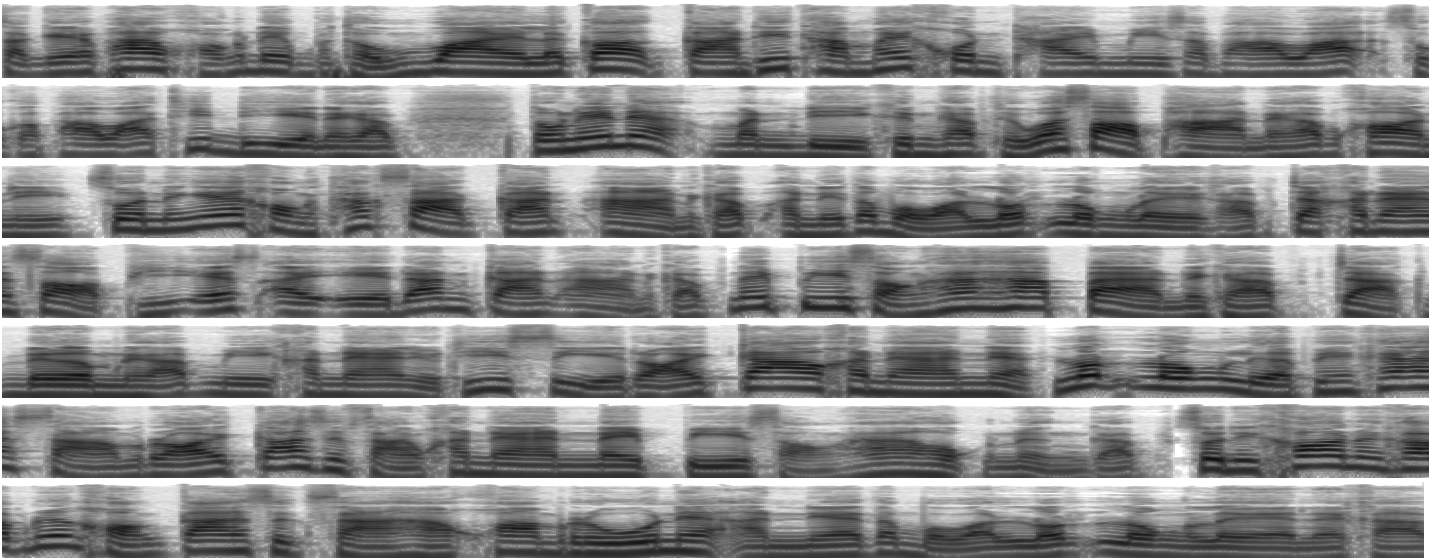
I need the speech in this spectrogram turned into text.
ศักยภาพของเด็กปฐมวัย แล้วก็การที่ทำให้คนไทยมีสภาวะสุขภาวะที่ดีนะครับตรงนี้เนี่ยมันดีขึ้นครับถือว่าสอบผ่านนะครับข้อนี้ส่วนในแง่ของทักษะการอ่านครับอันนี้ต้องบอกว่าลดลงเลยครับจากคะแนนสอบ PSIA ด้านการอ่านครับในปี 2558นะครับจากเดิมนะครับมีคะแนนอยู่ที่ 409 คะแนนเนี่ยลดลงเหลือเพียงแค่ 393 คะแนนในปี2561 ครับ ส่วนอีกข้อนึงครับเรื่องของการศึกษาหาความรู้เนี่ยอันนี้ต้องบอกว่าลดลงเลยนะครับ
